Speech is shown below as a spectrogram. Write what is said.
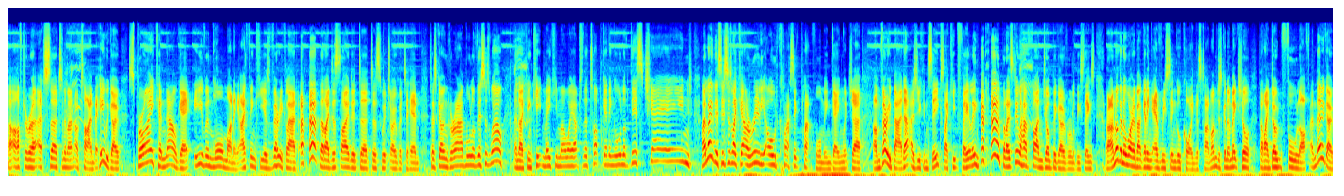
uh, after a, a, certain amount of time. But here we go. Spry can now get even more money. I think he is very glad that I decided to, to switch over to him. Let's go and grab all of this as well and I can can keep making my way up to the top, getting all of this change. I like this. This is like a really old classic platforming game, which uh, I'm very bad at, as you can see, because I keep failing. but I still have fun jumping over all of these things. All right, I'm not going to worry about getting every single coin this time. I'm just going to make sure that I don't fall off. And there we go.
